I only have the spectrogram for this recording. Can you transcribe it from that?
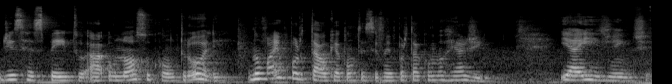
diz respeito ao nosso controle, não vai importar o que acontecer, vai importar como eu reagir. E aí, gente,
